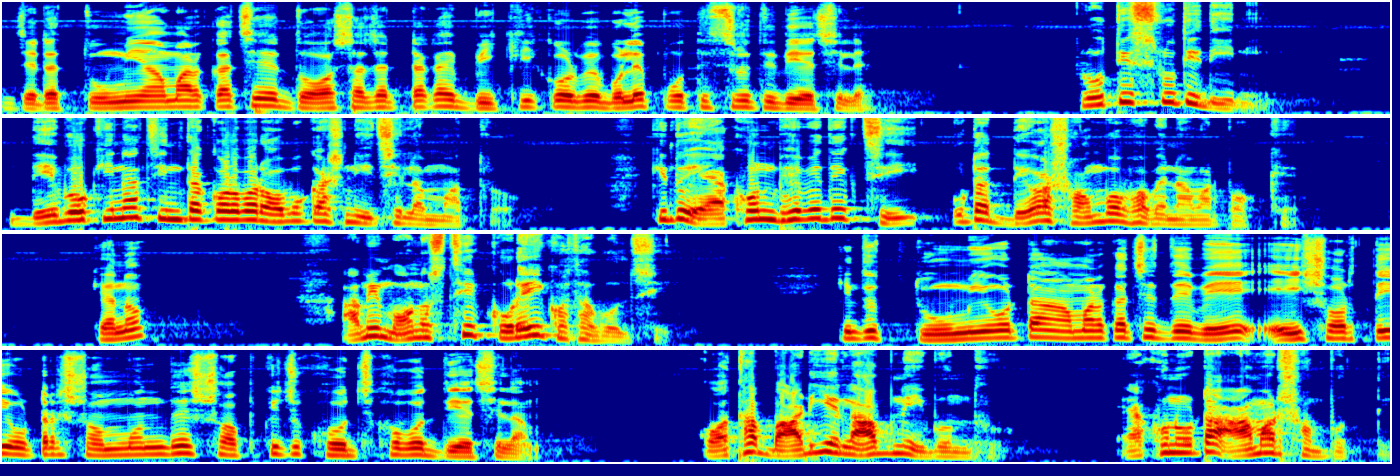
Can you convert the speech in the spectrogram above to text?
যেটা তুমি আমার কাছে দশ হাজার টাকায় বিক্রি করবে বলে প্রতিশ্রুতি দিয়েছিলে। প্রতিশ্রুতি দিইনি। দেব কিনা চিন্তা করবার অবকাশ নিয়েছিলাম মাত্র। কিন্তু এখন ভেবে দেখছি ওটা দেওয়া সম্ভব হবে না আমার পক্ষে। কেন? আমি মনস্থির করেই কথা বলছি। কিন্তু তুমি ওটা আমার কাছে দেবে এই শর্তেই ওটার সম্বন্ধে সব কিছু খোঁজ খবর দিয়েছিলাম। কথা বাড়িয়ে লাভ নেই বন্ধু। এখন ওটা আমার সম্পত্তি।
